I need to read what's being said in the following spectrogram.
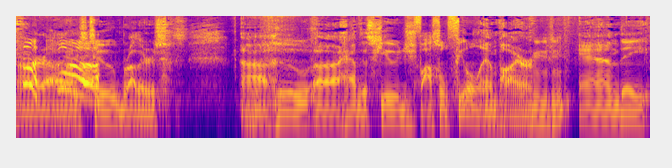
are uh, these two brothers uh, who uh, have this huge fossil fuel empire, and they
